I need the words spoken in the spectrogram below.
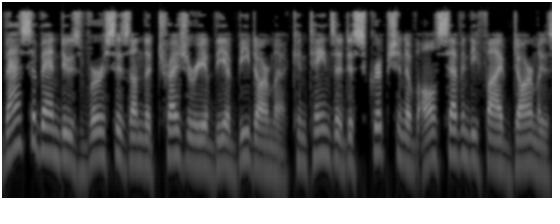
Vasubandhu's verses on the treasury of the Abhidharma contains a description of all 75 dharmas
